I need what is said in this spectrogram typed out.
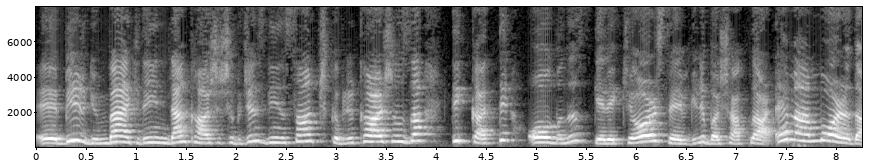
e, bir gün belki de yeniden karşılaşabileceğiniz bir insan çıkabilir karşınıza. Dikkatli olmanız gerekiyor sevgili Başaklar. Hemen bu arada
